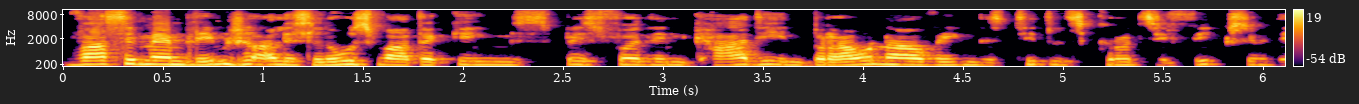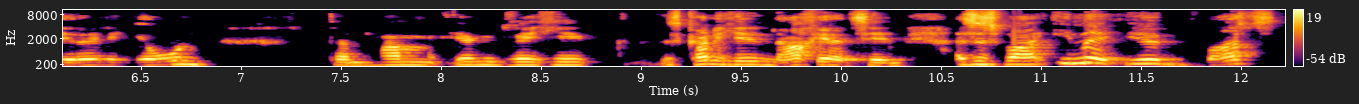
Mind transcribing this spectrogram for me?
was in meinem Leben schon alles los war. Da ging es bis vor den Kadi in Braunau wegen des Titels Kruzifix über die Religion. Dann haben irgendwelche das kann ich Ihnen nachher erzählen. Also es war immer irgendwas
